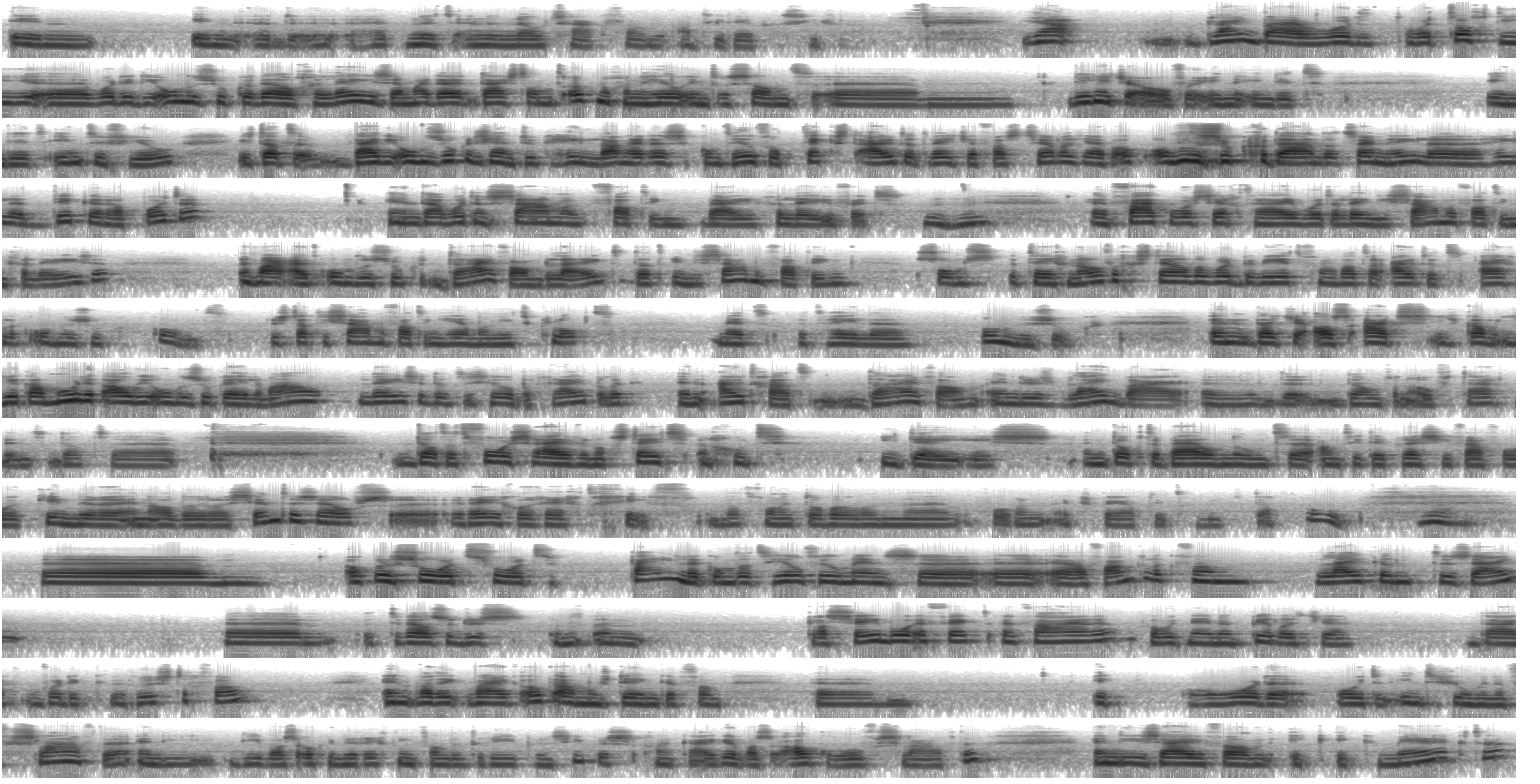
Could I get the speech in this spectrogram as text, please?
in, in de, het nut en de noodzaak van antidepressiva? Ja, blijkbaar wordt, wordt toch die, eh, worden die onderzoeken wel gelezen, maar daar, daar stond ook nog een heel interessant ehm, dingetje over in, in, dit, in dit interview. Is dat eh, bij die onderzoeken, die zijn natuurlijk heel lang, hè, dus er komt heel veel tekst uit, dat weet je vast zelf. Jij hebt ook onderzoek gedaan, dat zijn hele, hele dikke rapporten. En daar wordt een samenvatting bij geleverd. Mhm. En vaak wordt, zegt hij, wordt alleen die samenvatting gelezen. Maar uit onderzoek daarvan blijkt dat in de samenvatting soms het tegenovergestelde wordt beweerd van wat er uit het eigenlijk onderzoek komt. Dus dat die samenvatting helemaal niet klopt met het hele onderzoek. En dat je als arts, je kan, je kan moeilijk al die onderzoeken helemaal lezen, dat is heel begrijpelijk. En uitgaat daarvan en dus blijkbaar eh, de, dan van overtuigd bent dat, eh, dat het voorschrijven nog steeds een goed idee is. En dokter Bijl noemt eh, antidepressiva voor kinderen en adolescenten zelfs regelrecht gif. En dat vond ik toch wel een, voor een expert op dit gebied. Ik dacht, oeh. Ja. Ehm, ook een soort, soort pijnlijk, omdat heel veel mensen eh, er afhankelijk van lijken te zijn. Ehm, terwijl ze dus een, een placebo-effect ervaren. Oh, ik neem een pilletje, daar word ik rustig van. En wat ik, waar ik ook aan moest denken van... ehm, ik hoorde ooit een interview met een verslaafde. En die, die was ook in de richting van de drie principes gaan kijken. Was alcoholverslaafde. En die zei van, ik, ik merkte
